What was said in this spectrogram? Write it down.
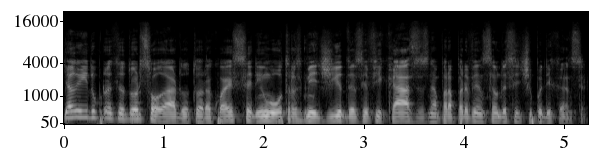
E além do protetor solar, doutora, quais seriam outras medidas eficazes né, para a prevenção desse tipo de câncer?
